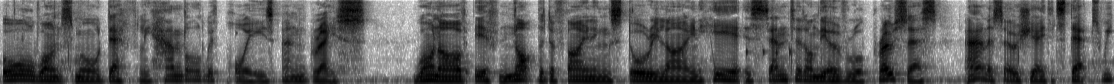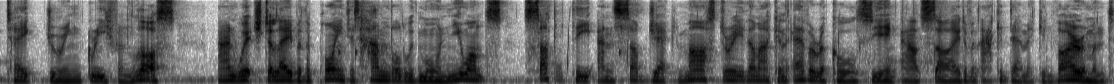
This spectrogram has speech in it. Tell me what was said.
all once more deftly handled with poise and grace. One of, if not the defining storyline here, is centered on the overall process and associated steps we take during grief and loss, and which, to labour the point, is handled with more nuance, subtlety, and subject mastery than I can ever recall seeing outside of an academic environment.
